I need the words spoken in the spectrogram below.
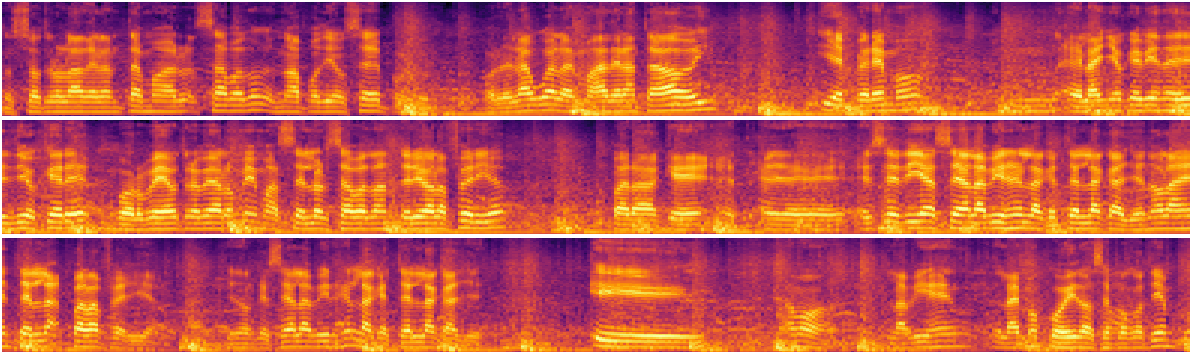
Nosotros la adelantamos al sábado, no ha podido ser por, el agua, la hemos adelantado hoy y esperemos mm, el año que viene, si Dios quiere, volver otra vez a lo mismo, hacerlo el sábado anterior a la feria para que eh, ese día sea la Virgen la que esté en la calle, no la gente para la feria, sino que sea la Virgen la que esté en la calle. Y vamos, la Virgen la hemos cogido hace poco tiempo,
